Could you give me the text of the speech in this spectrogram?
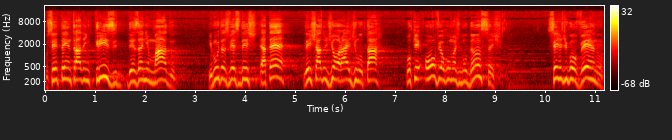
Você tem entrado em crise, desanimado, e muitas vezes até deixado de orar e de lutar, porque houve algumas mudanças, seja de governo,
